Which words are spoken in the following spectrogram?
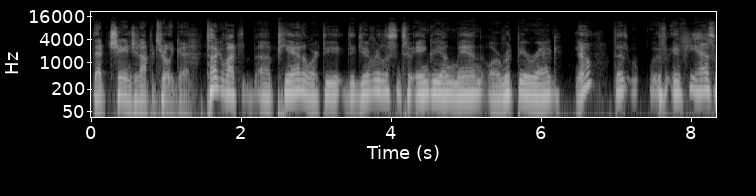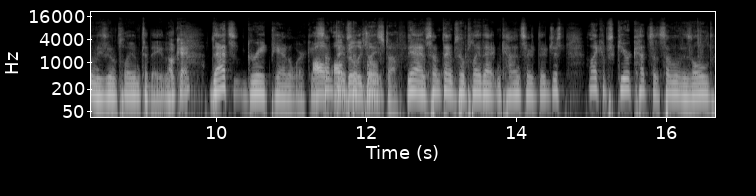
that change it up. It's really good. Talk about uh, piano work. Do you, did you ever listen to Angry Young Man or Root Beer Rag? No, That, if, if he has them, he's going to play them today. Okay. That's great piano work. And All- all sometimes he'll Billy Joel play- stuff. Yeah, and sometimes he'll play that in concert. They're just like obscure cuts on some of his old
